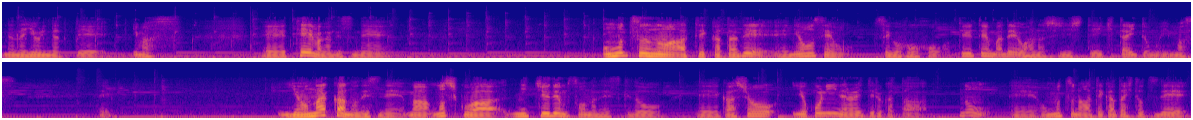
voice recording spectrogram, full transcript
な内容になっています。えーテーマがですね、おむつの当て方で尿栓を防ぐ方法というテーマでお話ししていきたいと思います。え夜中のですね、まあ、もしくは日中でもそうなんですけど、えー画像、横になられてる方の、えーおむつの当て方一つで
